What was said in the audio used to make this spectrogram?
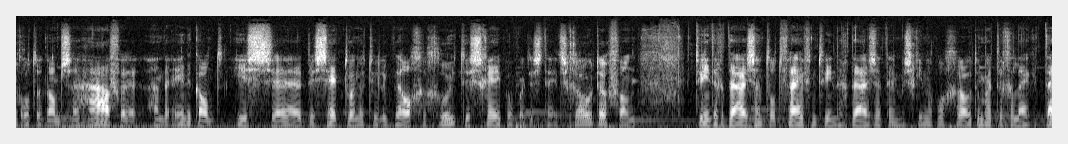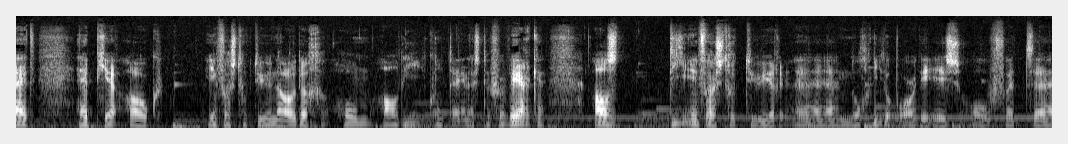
Rotterdamse haven. Aan de ene kant is uh, de sector natuurlijk wel gegroeid. De schepen worden steeds groter, van 20.000 tot 25.000 en misschien nog wel groter. Maar tegelijkertijd heb je ook infrastructuur nodig om al die containers te verwerken. Als die infrastructuur uh, nog niet op orde is of het uh,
